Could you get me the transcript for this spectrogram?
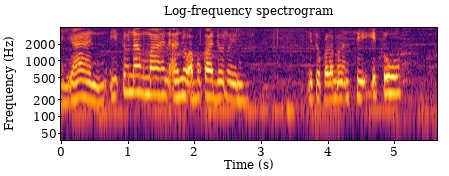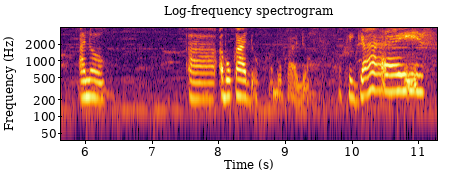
Ayan. Ito naman, ano, avocado rin. Ito kalamansi. Ito, ano, ah, avocado. Avocado. Okay, guys.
